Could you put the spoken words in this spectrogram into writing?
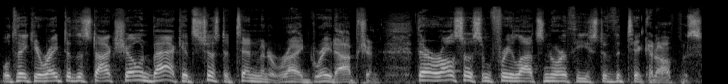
will take you right to the stock show and back. It's just a 10 minute ride. Great option. There are also some free lots northeast of the ticket office.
